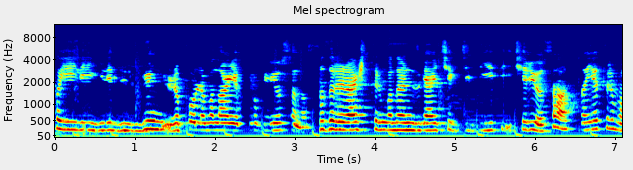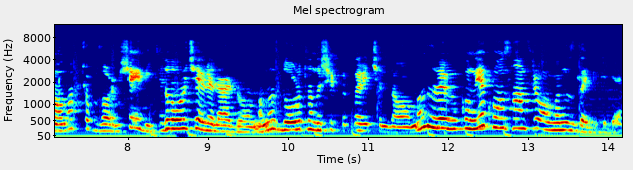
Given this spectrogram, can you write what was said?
payı ile ilgili düzgün raporlamalar yapabiliyorsanız, pazar araştırmalarınız gerçek ciddiyeti içeriyorsa aslında yatırım almak çok zor bir şey değil. Doğru çevrelerde olmanız, doğru tanışıklıklar içinde olmanız ve bu konuya konsantre olmanızla ilgili.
